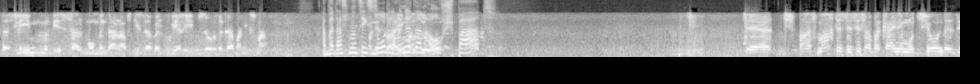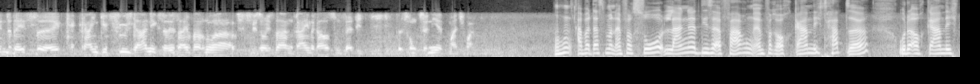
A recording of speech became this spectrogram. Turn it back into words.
Das Leben ist halt momentan auf dieser Welt, wo wir leben, so, da kann man nichts machen. Aber dass man sich so lange dann so. aufspart? der Spaß macht es. Es ist aber keine Emotion, das ist, äh, ke- kein Gefühl, gar nichts. Das ist einfach nur, wie soll ich sagen, rein, raus und fertig. Das funktioniert manchmal. Mhm, aber dass man einfach so lange diese Erfahrung einfach auch gar nicht hatte oder auch gar nicht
